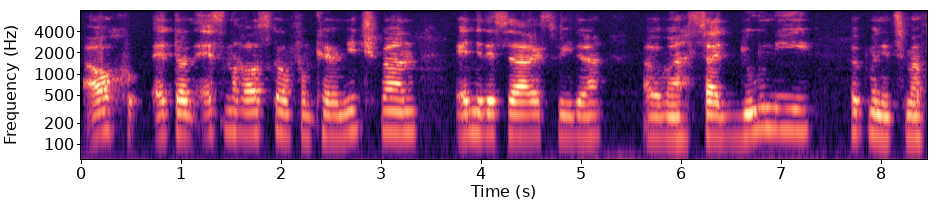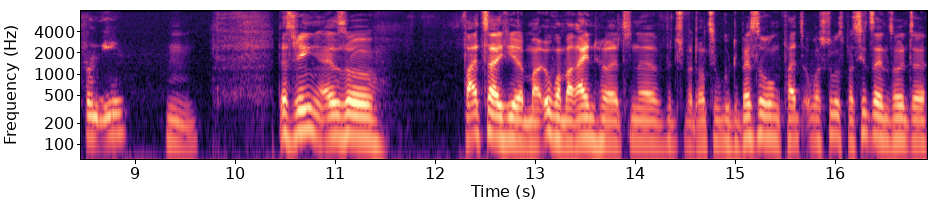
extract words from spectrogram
auch Addon Essen rauskommen von Kevin Nitschmann, Ende des Jahres wieder, aber mal seit Juni hört man nichts mehr von ihm. Hm. Deswegen, also, falls er hier mal irgendwann mal reinhört, ne, wünschen wir trotzdem gute Besserung, falls irgendwas Schlimmes passiert sein sollte,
